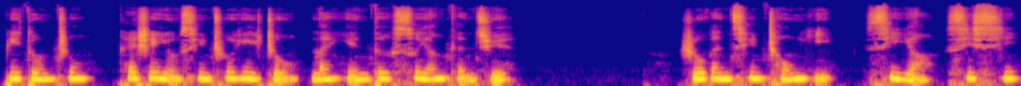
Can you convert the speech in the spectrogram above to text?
壁洞中开始涌现出一种难言的酥痒感觉。如万千虫蚁细咬细吸，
